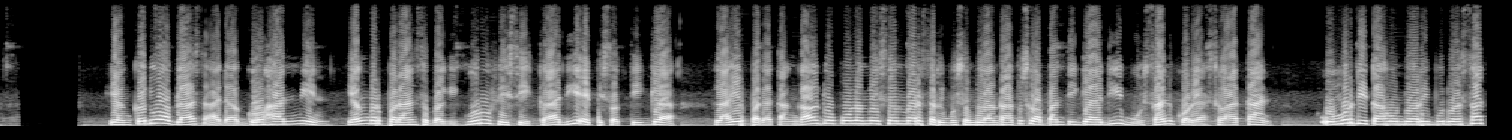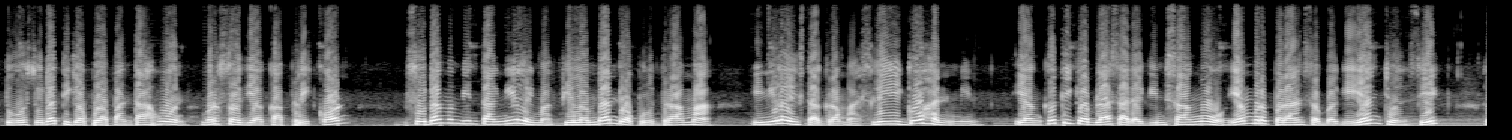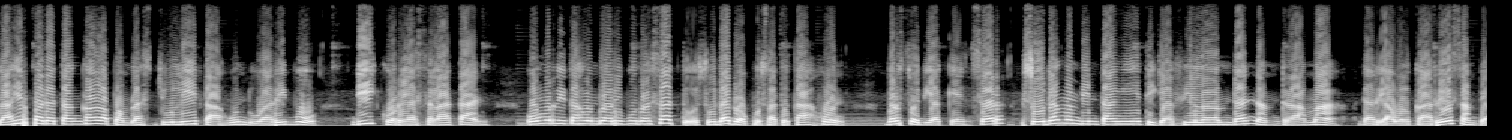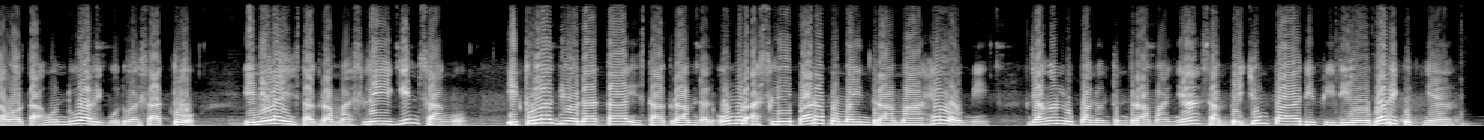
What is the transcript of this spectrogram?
Yang ke-12 ada Gohan Min yang berperan sebagai guru fisika di episode 3 Lahir pada tanggal 26 Desember 1983 di Busan, Korea Selatan. Umur di tahun 2021 sudah 38 tahun. Bersodiak Capricorn Sudah membintangi 5 film dan 20 drama. Inilah Instagram asli Gohan Min. Yang ke-13 ada Kim Sangu yang berperan sebagai Yang Chun Sik lahir pada tanggal 18 Juli tahun 2000 di Korea Selatan. Umur di tahun 2021 sudah 21 tahun. Bersodiak Cancer, sudah membintangi 3 film dan 6 drama dari awal karir sampai awal tahun 2021. Inilah Instagram asli Kim Sangu. Itulah biodata, Instagram, dan umur asli para pemain drama Hello Me. Jangan lupa nonton dramanya. Sampai jumpa di video berikutnya.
